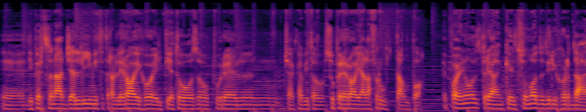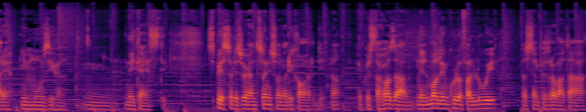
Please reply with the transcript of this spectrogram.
eh, di, personaggi al limite tra l'eroico e il pietoso, oppure, il, cioè, capito, supereroi alla frutta un po'. E poi inoltre anche il suo modo di ricordare in musica, in, nei testi. Spesso le sue canzoni sono ricordi, no? E questa cosa, nel modo in cui lo fa lui, l'ho sempre trovata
